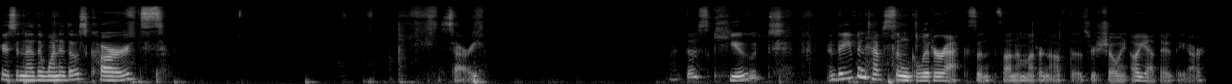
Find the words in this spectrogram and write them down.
Here's another one of those cards. Sorry. Aren't those cute? And they even have some glitter accents on them. I don't know if those are showing. Oh yeah, there they are.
